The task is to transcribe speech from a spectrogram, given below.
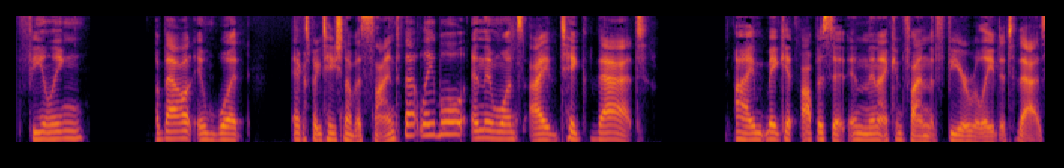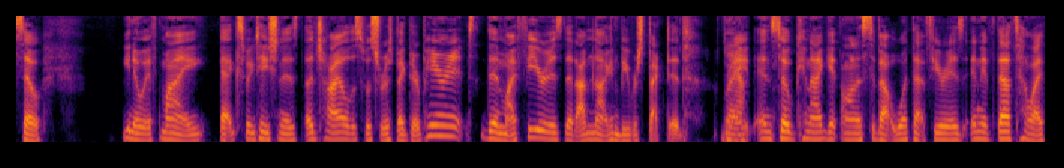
feeling about and what expectation I've assigned to that label. And then once I take that, I make it opposite and then I can find the fear related to that. So, you know, if my expectation is a child is supposed to respect their parent, then my fear is that I'm not going to be respected. Yeah. Right. And so, can I get honest about what that fear is? And if that's how I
